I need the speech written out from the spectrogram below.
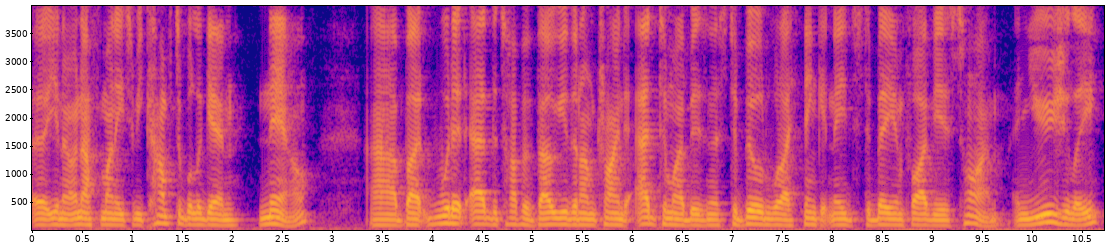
uh, you know, enough money to be comfortable again now. Uh, but would it add the type of value that I'm trying to add to my business to build what I think it needs to be in five years' time? And usually,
